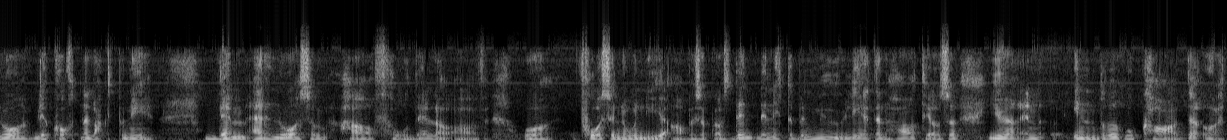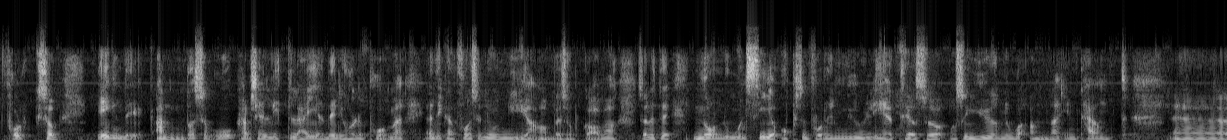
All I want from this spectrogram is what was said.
nå blir kortene lagt på ny. Hvem er det nå som har fordeler av å få seg noen nye arbeidsoppgaver? Det, det er nettopp en mulighet en har til å gjøre en indre rokade, og at folk som egentlig andre som òg kanskje er litt lei av det de holder på med, at de kan få seg noen nye arbeidsoppgaver. Sånn at det, når noen sier opp, så får du en mulighet til å gjøre noe annet internt. Eh,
